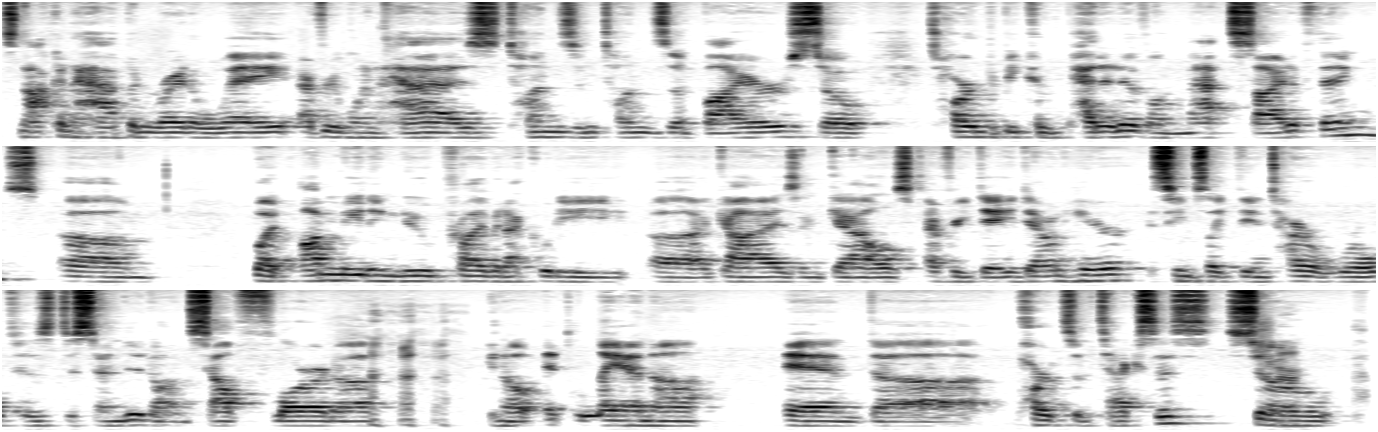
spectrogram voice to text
It's not going to happen right away. Everyone has tons and tons of buyers, so it's hard to be competitive on that side of things. Um, but I'm meeting new private equity uh, guys and gals every day down here. It seems like the entire world has descended on South Florida, you know, Atlanta, and uh, parts of Texas. So, sure.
